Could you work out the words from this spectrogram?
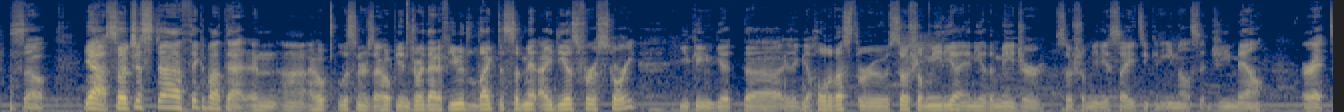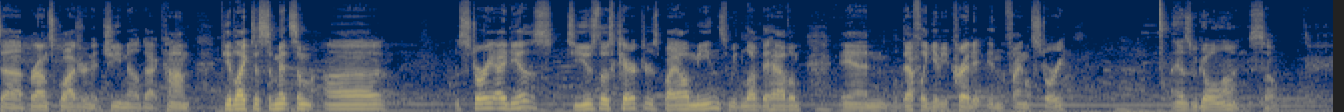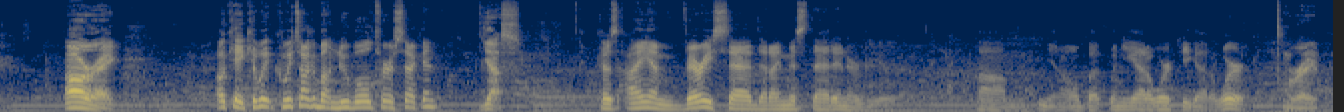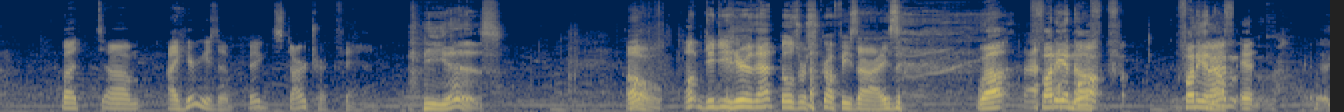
So, yeah, so just uh, think about that, and uh, I hope listeners, I hope you enjoyed that. If you'd like to submit ideas for a story, you can get uh, get hold of us through social media, any of the major social media sites. You can email us at Gmail or at uh, brownsquadron at gmail.com. If you'd like to submit some uh, story ideas to use those characters, by all means, we'd love to have them, and we'll definitely give you credit in the final story as we go along. So, all right, Okay, can we can we talk about Newbold for a second? yes, Because I am very sad that I missed that interview. Um, you know, but when you gotta work, you gotta work. Right. But um, I hear he's a big Star Trek fan. he is. Oh. Oh, did you hear that? Those were Scruffy's eyes. Well, funny enough, f- funny sad- enough,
